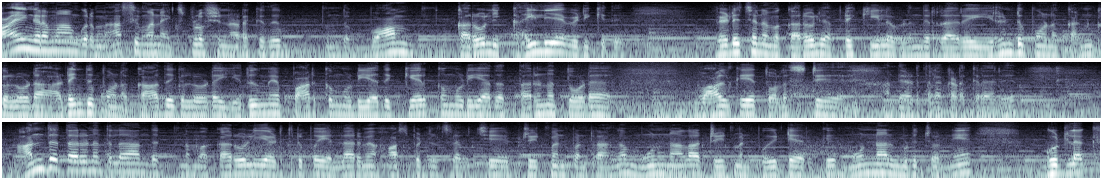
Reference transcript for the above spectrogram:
பயங்கரமாக அங்கே ஒரு மேசிவான எக்ஸ்ப்ளோஷன் நடக்குது. இந்த பாம்ப் கரோலி கையிலேயே வெடிக்குது. வெடிச்ச நம்ம கரோலி அப்படியே கீழே விழுந்துடுறாரு. இருண்டு போன கண்களோட அடைந்து போன காதுகளோட எதுவுமே பார்க்க முடியாது கேட்க முடியாத தருணத்தோட வாழ்க்கையை தொலைச்சிட்டு அந்த இடத்துல கிடக்கிறாரு. அந்த தருணத்தில் அந்த நம்ம கரோலியை எடுத்துகிட்டு போய் எல்லாருமே ஹாஸ்பிட்டல்ஸில் வச்சு ட்ரீட்மெண்ட் பண்ணுறாங்க மூணு நாளாக ட்ரீட்மெண்ட் போயிட்டே இருக்குது மூணு நாள் முடித்தோடனே குட் லக்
